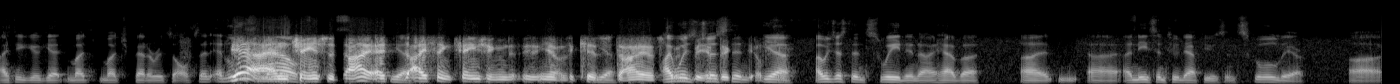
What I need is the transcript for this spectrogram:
I think you'll get much, much better results. And, and Yeah, now, and change the diet. Yeah. I think changing you know the kids' Yeah. diets I would was be a just big in, deal. yeah, I was just in Sweden. I have a, a, uh, a niece and two nephews in school there. Uh,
